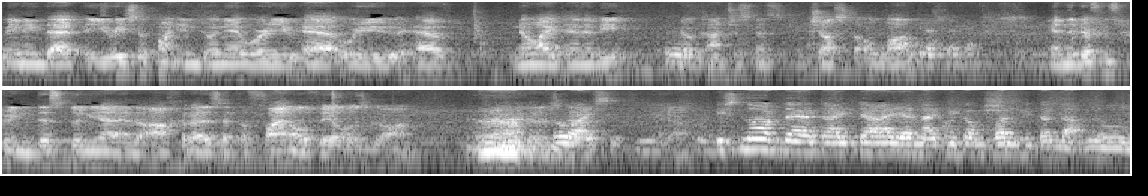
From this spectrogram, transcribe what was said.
Meaning that you reach the point in dunya where you have, where you have no identity, no consciousness, just Allah. Just that. And the difference between this dunya and the akhirah is that the final veil is gone. No, I see. It's not that I die and I become one with Allah, no.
